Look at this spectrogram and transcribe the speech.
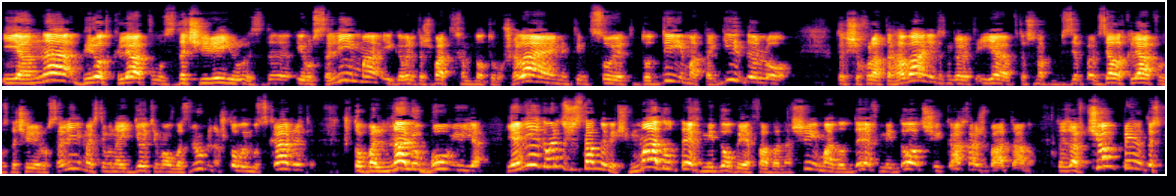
и она берет клятву с дочерей Иерусалима и говорит, Ашбат хамдот Иерушалайм, тим цует додима, тагидело, то есть Шухлата Гавани, то есть он говорит, я, то есть она взяла клятву с дочерей Иерусалима, если вы найдете моего возлюбленного, что вы ему скажете, что больна любовью я. И они говорят очень странную вещь. Маду тех мидога яфаба наши, маду тех мидот шикаха ашбатану. То есть, а в чем принято, то есть,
